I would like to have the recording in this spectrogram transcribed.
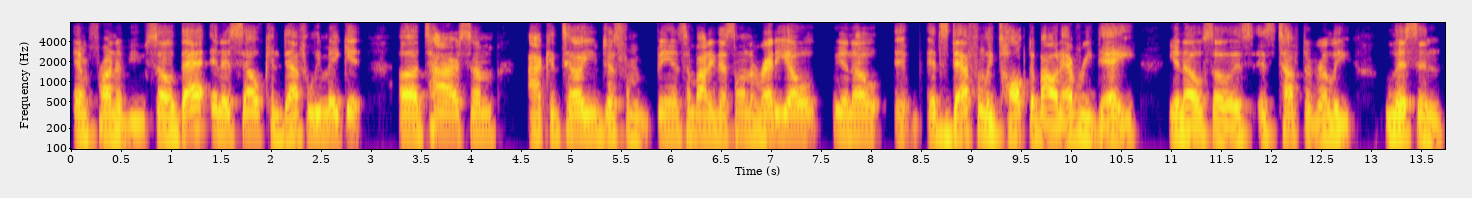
in front of you. So that in itself can definitely make it uh tiresome. I can tell you just from being somebody that's on the radio, you know, it, it's definitely talked about every day, you know, so it's it's tough to really listen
